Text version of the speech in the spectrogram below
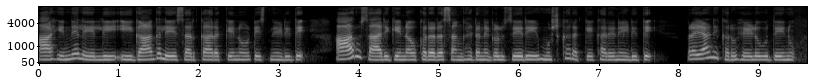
ಆ ಹಿನ್ನೆಲೆಯಲ್ಲಿ ಈಗಾಗಲೇ ಸರ್ಕಾರಕ್ಕೆ ನೋಟಿಸ್ ನೀಡಿದೆ. ಆರು ಸಾರಿಗೆ ನೌಕರರ ಸಂಘಟನೆಗಳು ಸೇರಿ ಮುಷ್ಕರಕ್ಕೆ ಕರೆ ನೀಡಿದೆ. ಪ್ರಯಾಣಿಕರು ಹೇಳುವುದೇನು?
